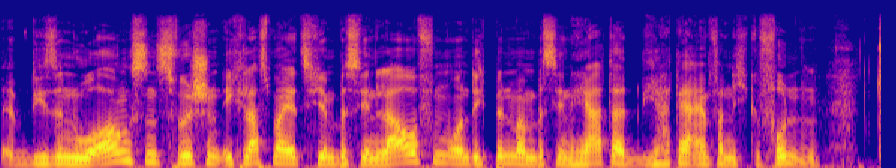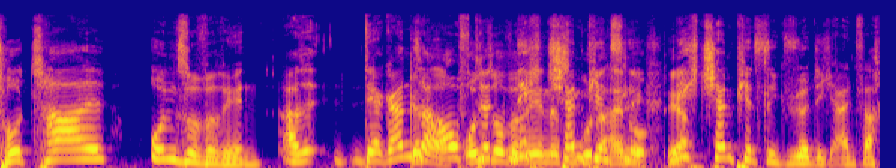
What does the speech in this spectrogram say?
äh, diese Nuancen zwischen, ich lass mal jetzt hier ein bisschen laufen und ich bin mal ein bisschen härter, die hat er einfach nicht gefunden. total unsouverän. Also der ganze Genau, Auftritt nicht Champions, League, Eindruck, ja. nicht Champions League würdig einfach.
